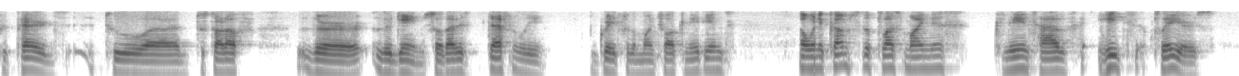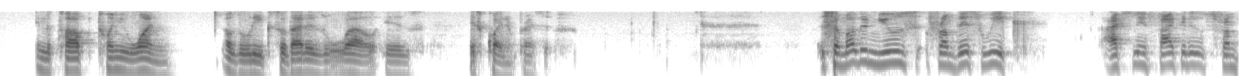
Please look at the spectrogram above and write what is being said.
prepared to uh, to start off their their game. So that is definitely great for the Montreal Canadiens. Now, when it comes to the plus minus, Canadiens have eight players in the top 21 of the league. So that as well is is quite impressive. Some other news from this week. Actually, in fact, it is from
